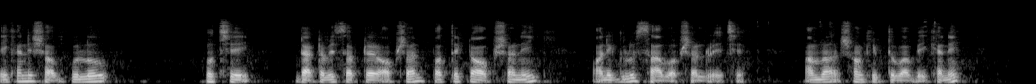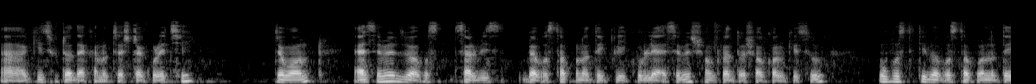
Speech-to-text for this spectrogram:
এখানে সবগুলো হচ্ছে ডাটাবেস সফটওয়্যার অপশান প্রত্যেকটা অপশানেই অনেকগুলো সাব অপশান রয়েছে। আমরা সংক্ষিপ্তভাবে এখানে কিছুটা দেখানোর চেষ্টা করেছি। যেমন এস এম এস সার্ভিস ব্যবস্থাপনাতে ক্লিক করলে এস এম এস সংক্রান্ত সকল কিছু উপস্থিতি ব্যবস্থাপনাতে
